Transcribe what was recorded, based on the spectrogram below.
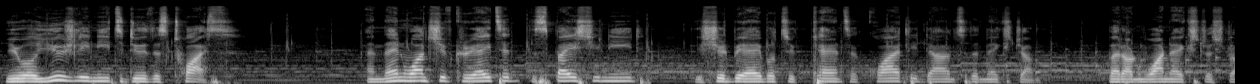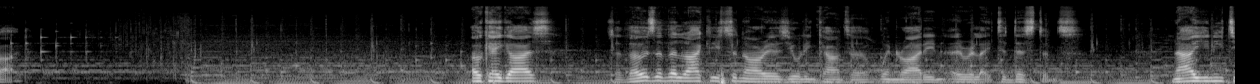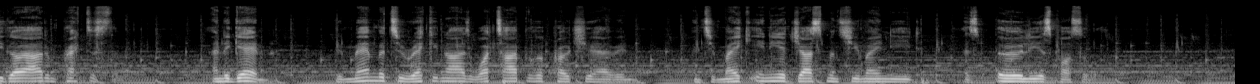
You will usually need to do this twice. And then once you've created the space you need, you should be able to canter quietly down to the next jump, but on one extra stride. Okay guys, so those are the likely scenarios you'll encounter when riding a related distance. Now you need to go out and practice them. And again, remember to recognize what type of approach you're having and to make any adjustments you may need as early as possible.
